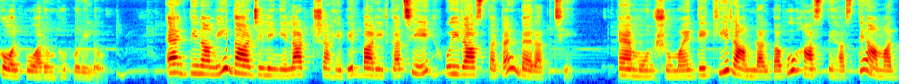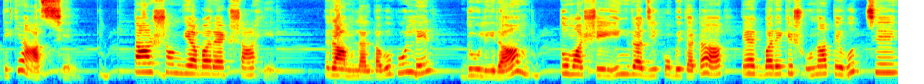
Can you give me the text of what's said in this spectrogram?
গল্প আরম্ভ করিল। একদিন আমি দার্জিলিংয়ে লাট সাহেবের বাড়ির কাছে ওই রাস্তাটায় বেড়াচ্ছি। এমন সময় দেখি রামলাল বাবু হাসতে হাসতে আমার দিকে আসছেন। তার সঙ্গে আবার এক সাহেব। রামলাল বাবু বললেন, দুলিরাম, তোমার সেই ইংরাজি কবিতাটা একবার একে শোনাতে হচ্ছে।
